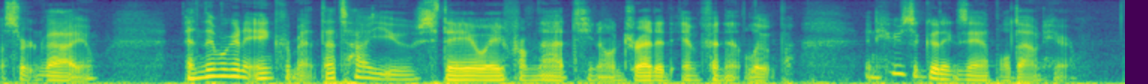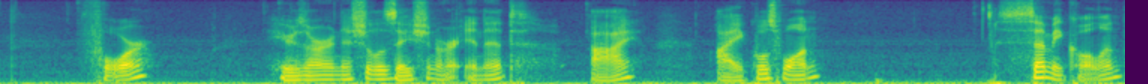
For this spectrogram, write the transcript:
a certain value. And then we're going to increment. That's how you stay away from that, you know, dreaded infinite loop. And here's a good example down here. For, here's our initialization, our init, i, i equals 1, semicolon,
